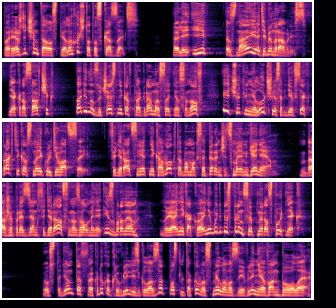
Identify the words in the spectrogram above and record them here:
прежде чем та успела хоть что-то сказать. «Ли-И, знаю, я тебе нравлюсь. Я красавчик, один из участников программы «Сотня сынов» и чуть ли не лучший среди всех практиков с моей культивацией. В Федерации нет никого, кто бы мог соперничать с моим гением. Даже президент Федерации назвал меня избранным, но я не какой-нибудь беспринципный распутник». У студентов вокруг округлились глаза после такого смелого заявления Ван Буэлэ.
